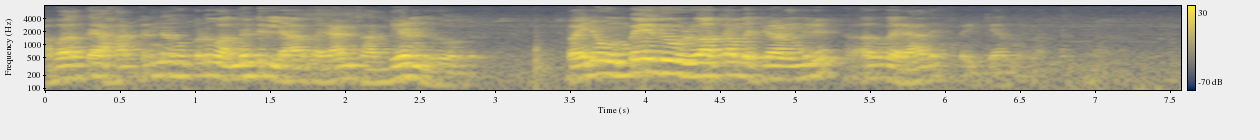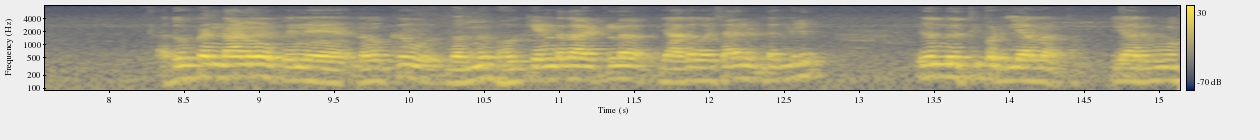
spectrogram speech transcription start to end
അപ്പോൾ അതൊക്കെ ഹാർട്ടിന്റെ സൂക്കട് വന്നിട്ടില്ല. വരാൻ സാധ്യതയുണ്ട് ഇതുകൊണ്ട്. അപ്പം അതിന് മുമ്പേ ഇത് ഒഴിവാക്കാൻ പറ്റുകയാണെങ്കിൽ അത് വരാതെ കഴിക്കാമെന്നുള്ളതാണ് അതിപ്പോൾ എന്താണ്? പിന്നെ നമുക്ക് വന്ന് ഭവിക്കേണ്ടതായിട്ടുള്ള ജാതകവശാലുണ്ടെങ്കിൽ ഇതൊന്നും എത്തിപ്പെട്ടില്ല എന്നർത്ഥം ഈ അറിവും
